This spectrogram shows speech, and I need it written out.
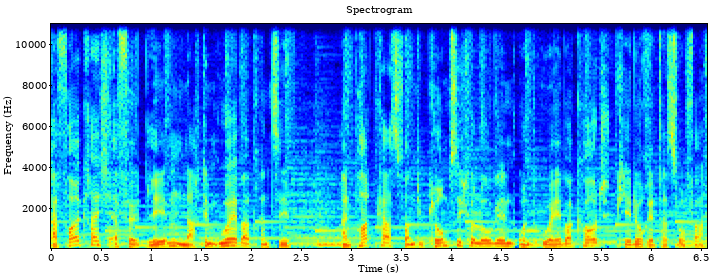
Erfolgreich erfüllt Leben nach dem Urheberprinzip. Ein Podcast von Diplompsychologin und Urhebercoach Kedo Rittershofer.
